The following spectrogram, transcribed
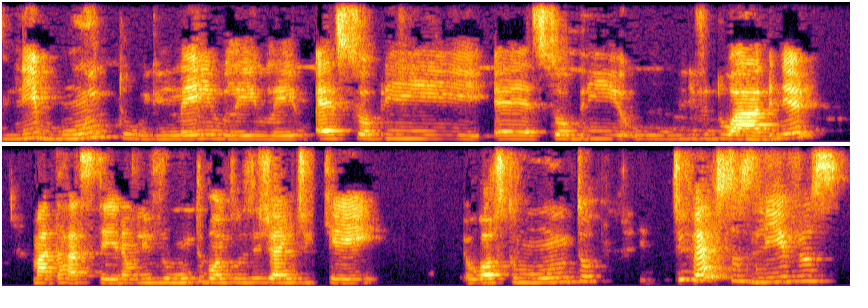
li muito, leio, leio, leio, é sobre, é sobre o livro do Abner, Mata Rasteira, um livro muito bom, inclusive já indiquei. Eu gosto muito. Diversos livros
